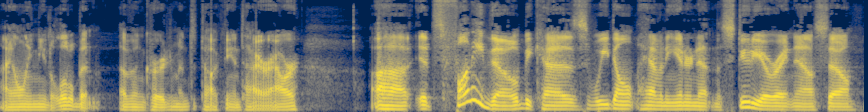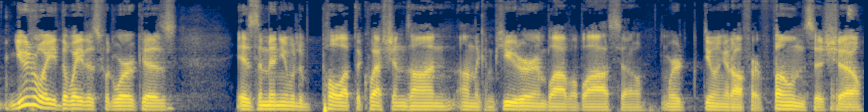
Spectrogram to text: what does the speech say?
I only need a little bit of encouragement to talk the entire hour. Uh, it's funny though because we don't have any internet in the studio right now. So usually the way this would work is is the minion would pull up the questions on on the computer and blah blah blah. So we're doing it off our phones this show.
